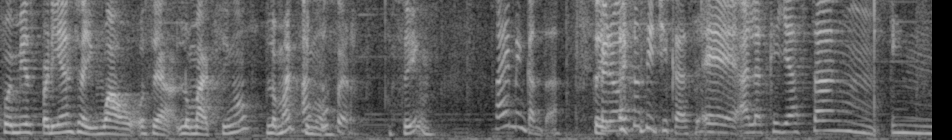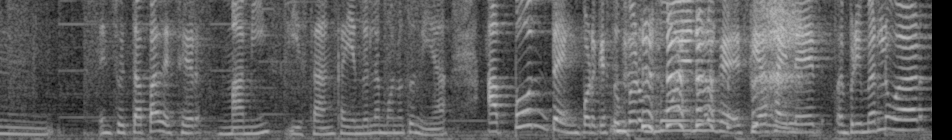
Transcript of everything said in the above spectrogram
fue mi experiencia y wow, o sea, lo máximo, lo máximo. Ah, súper. Sí. Ay, me encanta. Pero eso sí, chicas, eh, a las que ya están en, su etapa de ser mamis y están cayendo en la monotonía, apunten, porque es súper bueno lo que decía Jailet. En primer lugar,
